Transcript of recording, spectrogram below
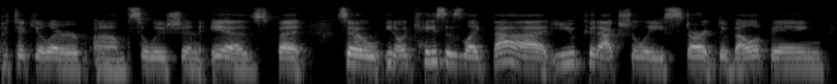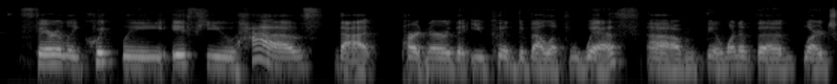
particular um, solution is. But so you know in cases like that you could actually start developing fairly quickly if you have that partner that you could develop with. Um, you know, one of the large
